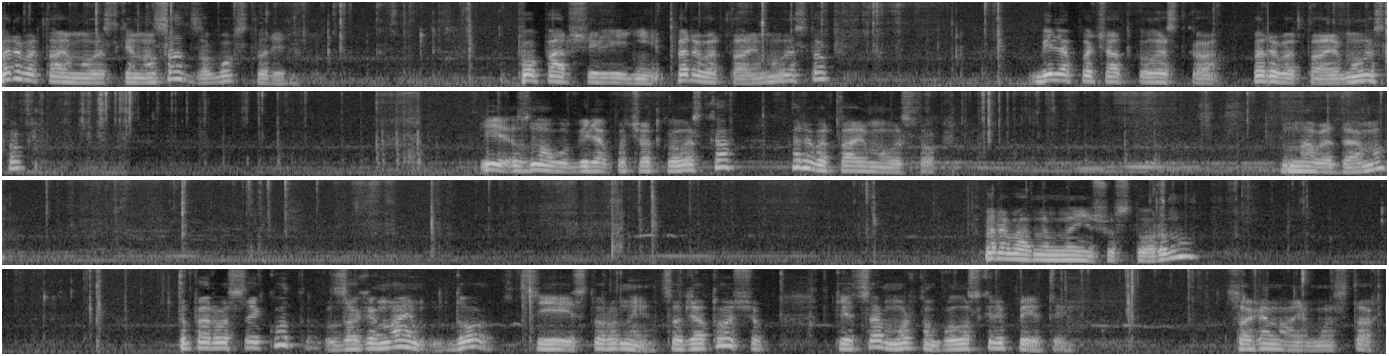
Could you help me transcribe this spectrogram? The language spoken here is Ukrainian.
Перевертаємо листки назад з обох сторін. По першій лінії перевертаємо листок. Біля початку листка перевертаємо листок. І знову біля початку листка перевертаємо листок. Наведемо. Перевернемо на іншу сторону. Тепер ось цей кут загинаємо до цієї сторони. Це для того, щоб кільце можна було скріпити. Загинаємо ось так.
